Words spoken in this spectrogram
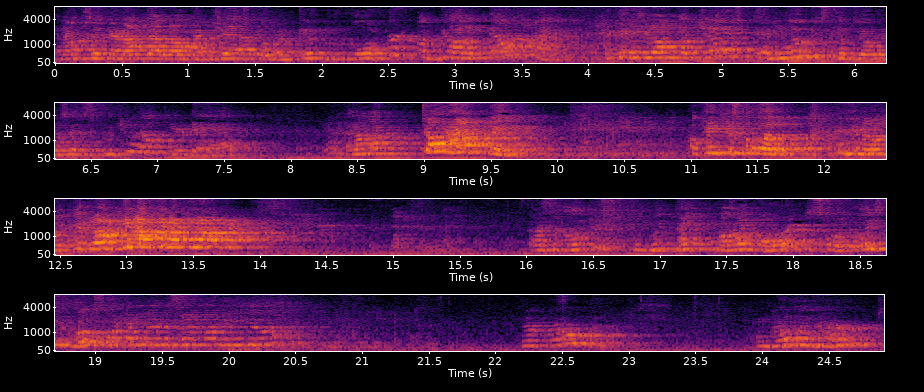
And I'm sitting there and I've got it on my chest going, Good Lord, I'm going to die. I can't get it off my chest. And Lucas comes over and says, Would you help your dad? And I'm like, Don't help me. Okay, just a little. You know, get it off, get off, get off, get off. I said, Lucas, we paint mine orange so at least it looks like I'm doing the same thing you're doing? They're growing. And growing hurts.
